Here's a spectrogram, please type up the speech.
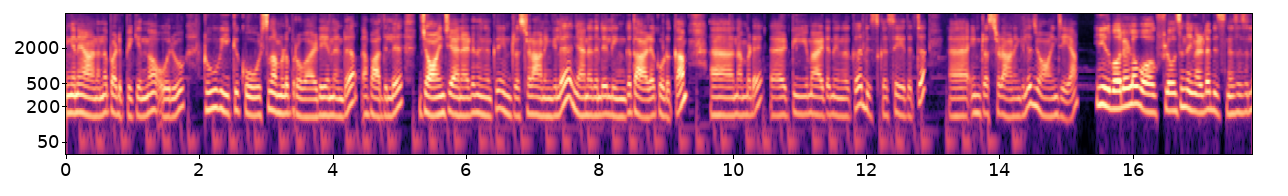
എങ്ങനെയാണെന്ന് പഠിപ്പിക്കുന്ന ഒരു ടു വീക്ക് കോഴ്സ് നമ്മൾ പ്രൊവൈഡ് ചെയ്യുന്നുണ്ട്. അപ്പോൾ അതിൽ ജോയിൻ ചെയ്യാനായിട്ട് നിങ്ങൾക്ക് ഇൻട്രസ്റ്റഡ് ആണെങ്കിൽ ഞാനതിന്റെ ലിങ്ക് താഴെ കൊടുക്കാം. നമ്മുടെ ടീമായിട്ട് നിങ്ങൾക്ക് ഡിസ്കസ് ചെയ്തിട്ട് ഇൻട്രസ്റ്റഡ് ആണെങ്കിൽ ജോയിൻ ചെയ്യാം. ഇനി ഇതുപോലെയുള്ള വർക്ക് ഫ്ലോസ് നിങ്ങളുടെ ബിസിനസ്സിൽ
